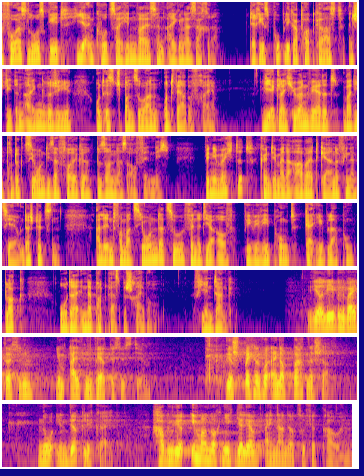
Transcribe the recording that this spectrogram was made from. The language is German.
Bevor es losgeht, hier ein kurzer Hinweis in eigener Sache. Der Res Publica Podcast entsteht in Eigenregie und ist sponsoren- und werbefrei. Wie ihr gleich hören werdet, war die Produktion dieser Folge besonders aufwendig. Wenn ihr möchtet, könnt ihr meine Arbeit gerne finanziell unterstützen. Alle Informationen dazu findet ihr auf www.gaebler.blog oder in der Podcast-Beschreibung. Vielen Dank. Wir leben weiterhin im alten Wertesystem. Wir sprechen von einer Partnerschaft. Nur in Wirklichkeit haben wir immer noch nicht gelernt, einander zu vertrauen.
